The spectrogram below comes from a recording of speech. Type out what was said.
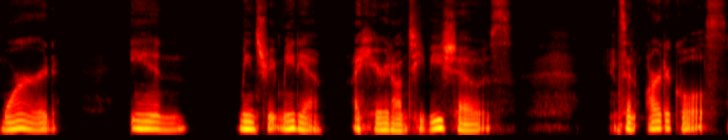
word in mainstream media. I hear it on TV shows. It's in articles.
